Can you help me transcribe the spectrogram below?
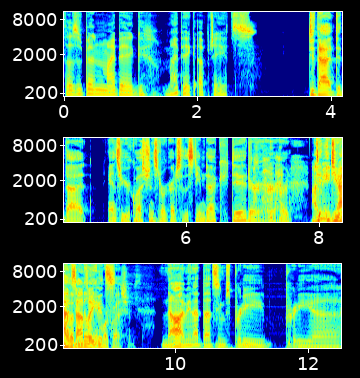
those have been my big my big updates. Did that did that answer your questions in regards to the Steam Deck, dude? Or, or, or I do, mean, do you yeah, have a sounds like million more questions? No, I mean that that seems pretty pretty uh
